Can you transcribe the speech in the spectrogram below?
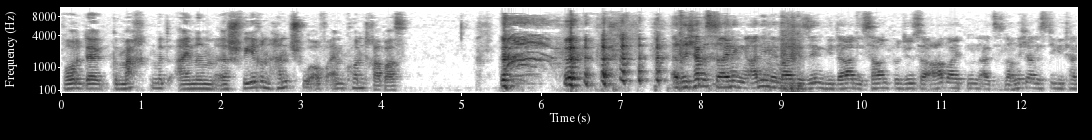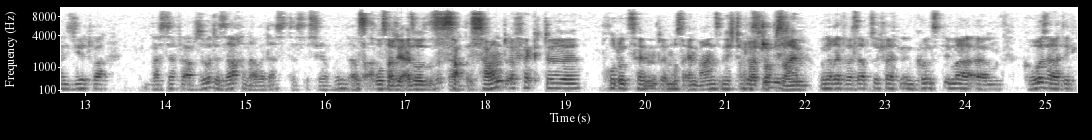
wurde der gemacht mit einem äh, schweren Handschuh auf einem Kontrabass. Also ich habe es zu einigen Anime mal gesehen, wie da die Soundproducer arbeiten, als es noch nicht alles digitalisiert war. Was da für absurde Sachen, aber das, das ist ja wunderbar. Das ist großartig. Also Großartig. Soundeffekte, Produzent muss ein wahnsinnig toller Job ich- sein. um noch etwas abzuschweifen, in Kunst immer ähm, großartig.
